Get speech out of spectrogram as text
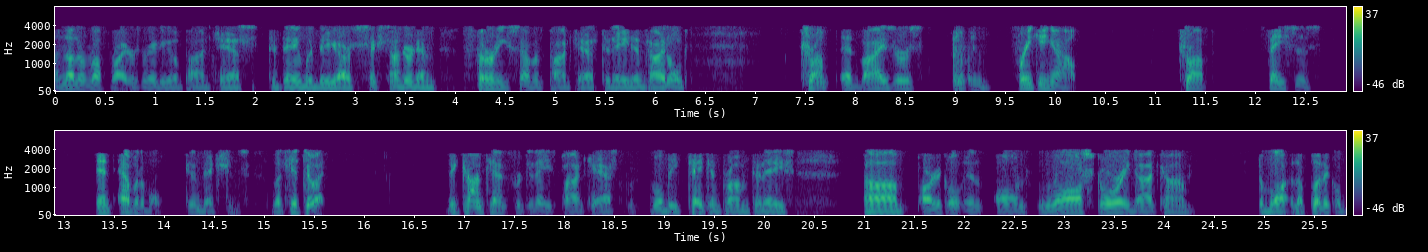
another Rough Riders Radio podcast. Today would be our 637th podcast to date entitled Trump Advisors Freaking Out. Trump faces inevitable convictions. Let's get to it. The content for today's podcast will be taken from today's um, article in, on rawstory.com, the, blog, the political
